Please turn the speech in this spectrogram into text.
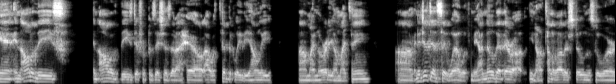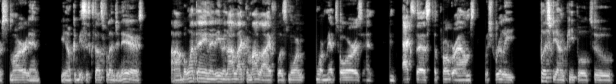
and in all of these, in all of these different positions that I held, I was typically the only uh, minority on my team. Um, and it just didn't sit well with me. I know that there are, you know, a ton of other students who were smart and, you know, could be successful engineers. Um, but one thing that even I liked in my life was more, more mentors and, and access to programs, which really pushed young people to,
